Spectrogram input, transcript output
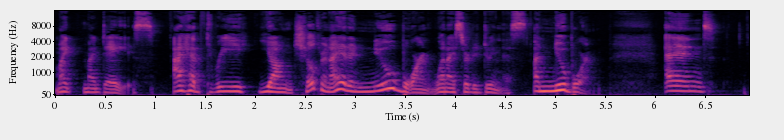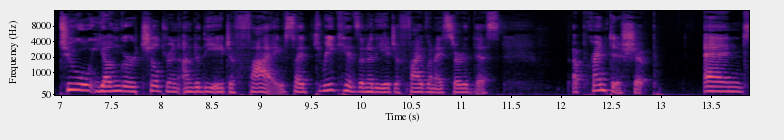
my my days. I had 3 young children. I had a newborn when I started doing this. A newborn. And two younger children under the age of 5. So I had 3 kids under the age of 5 when I started this apprenticeship. And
